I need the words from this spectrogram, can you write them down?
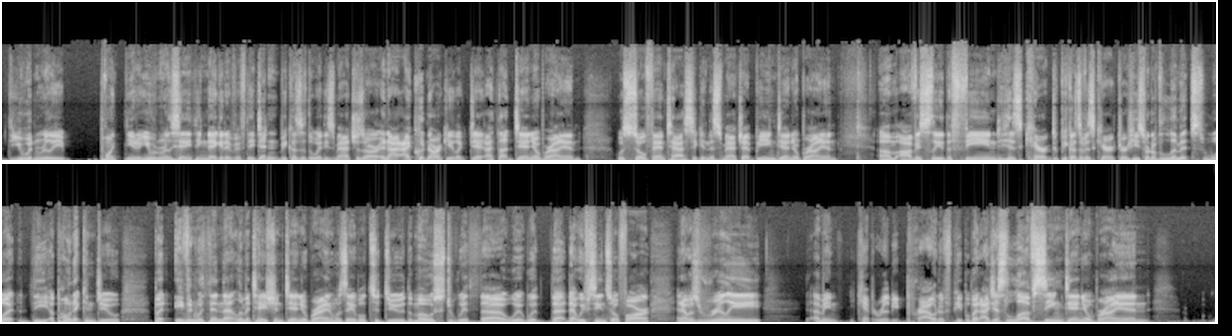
you wouldn't really point you know you wouldn't really say anything negative if they didn't because of the way these matches are and i, I couldn't argue like i thought daniel bryan was so fantastic in this match at being Daniel Bryan. Um, obviously, the Fiend, his character, because of his character, he sort of limits what the opponent can do. But even within that limitation, Daniel Bryan was able to do the most with uh, with, with that that we've seen so far. And I was really, I mean, you can't really be proud of people, but I just love seeing Daniel Bryan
